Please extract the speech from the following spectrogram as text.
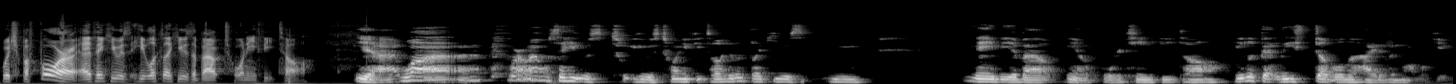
Which before, I think he was, he looked like he was about 20 feet tall. Yeah. Well, uh, before I would say he was tw- he was twenty feet tall. He looked like he was mm, maybe about you know fourteen feet tall. He looked at least double the height of a normal human.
